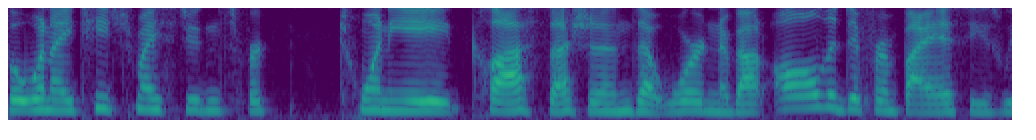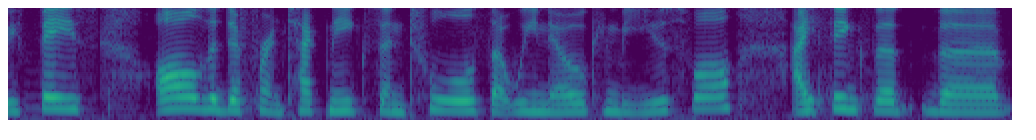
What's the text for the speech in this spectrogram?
But when I teach my students for 28 class sessions at Wharton about all the different biases we face, all the different techniques and tools that we know can be useful. I think that the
